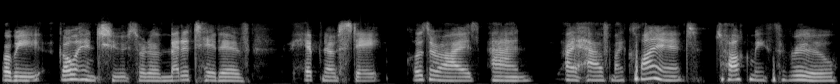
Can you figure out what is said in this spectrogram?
where we go into sort of meditative hypno state, close our eyes, and I have my client talk me through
